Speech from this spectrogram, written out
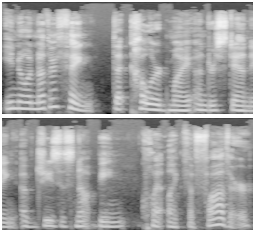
You know, another thing that colored my understanding of Jesus not being quite like the Father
